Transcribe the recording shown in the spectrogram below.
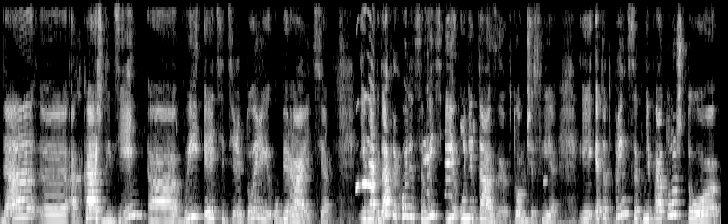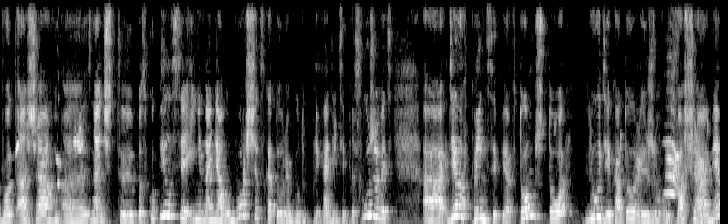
да, э, а каждый день э, вы эти территории убираете. Иногда приходится мыть и унитазы в том числе. И этот принцип не про то, что вот Ашрам, э, значит, поскупился и не нанял уборщиц, которые будут приходить и прислуживать. А, дело в принципе в том, что люди, которые живут в ашраме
